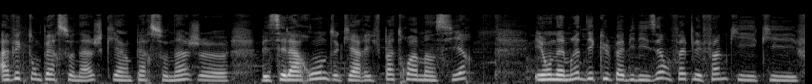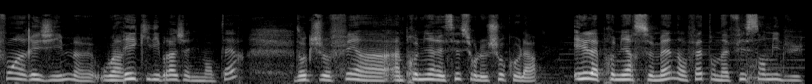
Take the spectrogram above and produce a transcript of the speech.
avec ton personnage, qui est un personnage, euh, c'est la ronde qui arrive pas trop à mincir. Et on aimerait déculpabiliser en fait les femmes qui, font un régime ou un rééquilibrage alimentaire. Donc je fais un premier essai sur le chocolat. Et la première semaine, en fait, on a fait 100 000 vues.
